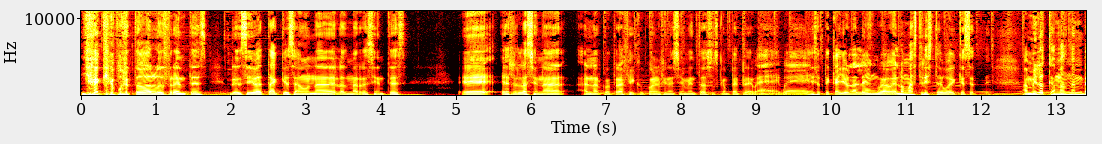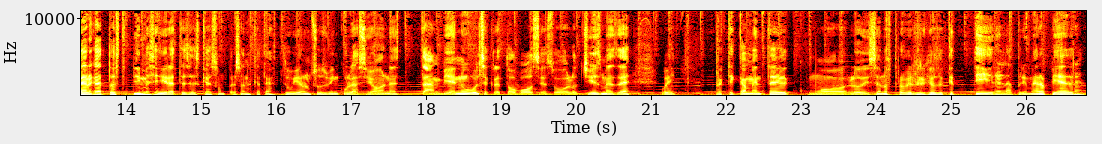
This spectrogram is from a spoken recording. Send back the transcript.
Ya que por todos los frentes recibe ataques a una de las más recientes. Eh, es relacionada al narcotráfico con el financiamiento de sus campañas. Güey, güey, se te cayó la lengua, güey. Es lo más triste, güey. Que se A mí lo que más me enverga todo este dime y diretes es que son personas que tuvieron sus vinculaciones. También hubo el secreto voces o los chismes de, güey, prácticamente como lo dicen los proverbios religiosos, que tire la primera piedra.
